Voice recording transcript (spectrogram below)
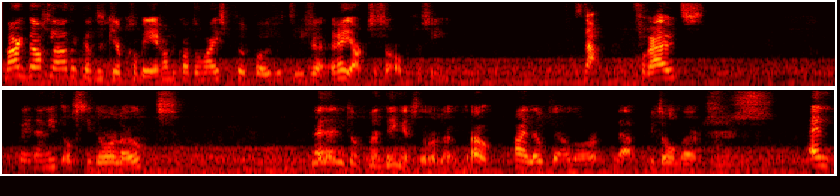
Maar ik dacht, laat ik dat een keer proberen. Want ik had onwijs veel positieve reacties erop gezien. Nou, vooruit. Ik weet nou niet of die doorloopt. Ik weet nou niet of mijn ding is doorloopt. Oh, hij loopt wel door. Nou, bijzonder. En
